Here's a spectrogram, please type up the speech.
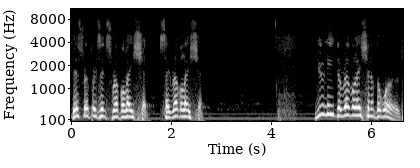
This represents revelation. Say revelation. You need the revelation of the word.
